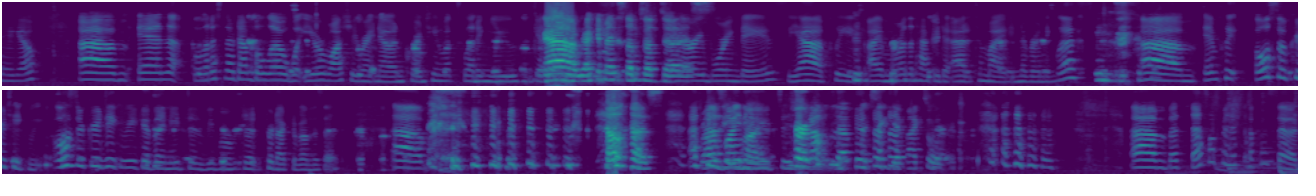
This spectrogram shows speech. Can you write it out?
There you go. Um, and let us know down below what you're watching right now in quarantine. What's letting you get Yeah, recommend some stuff to very us. boring days. Yeah, please. I'm more than happy to add it to my never-ending list. Um, and please also critique me. Also critique me because I need to be more productive on this end. Um, Tell us. Rosie, inviting you to turn off Netflix and get back to work. Um, but that's all for this episode.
